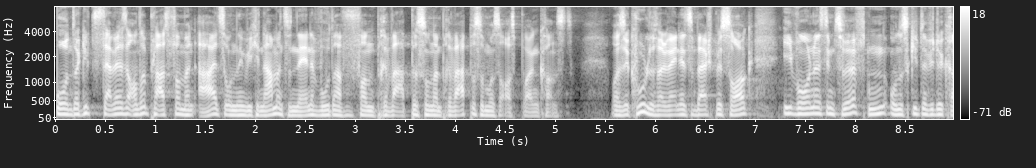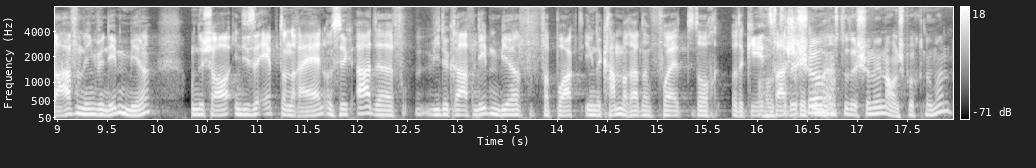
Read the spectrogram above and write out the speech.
Und da gibt es teilweise andere Plattformen auch, jetzt ohne irgendwelche Namen zu nennen, wo du einfach von Privatperson an Privatperson was ausbauen kannst. Was ja cool ist, weil wenn ich zum Beispiel sage, ich wohne jetzt im 12. und es gibt einen Videografen irgendwie neben mir und ich schaue in diese App dann rein und sehe, ah, der Videograf neben mir ver- verborgt irgendeine Kamera, dann ich doch, oder gehe Hast zwei das Schritte schon, hast du das schon in Anspruch genommen?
